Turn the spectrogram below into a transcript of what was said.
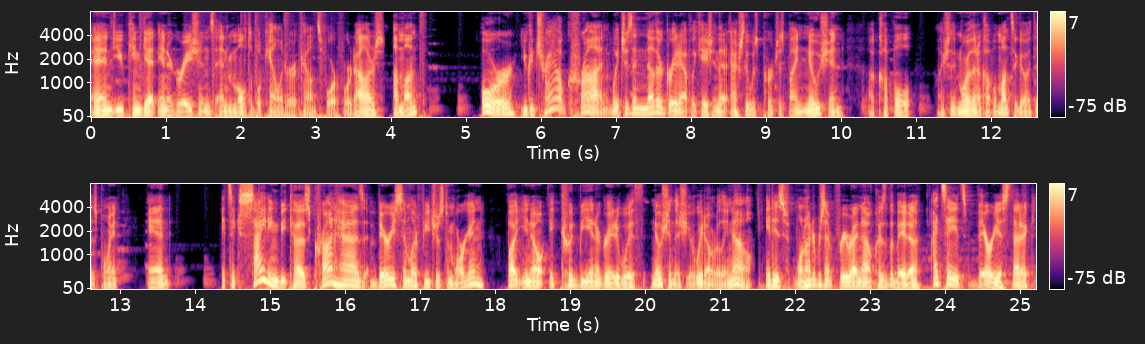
and you can get integrations and multiple calendar accounts for $4 a month. Or you could try out Cron, which is another great application that actually was purchased by Notion a couple, actually more than a couple months ago at this point. And it's exciting because Cron has very similar features to Morgen, but you know, it could be integrated with Notion this year. We don't really know. It is 100% free right now because of the beta. I'd say it's very aesthetic,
